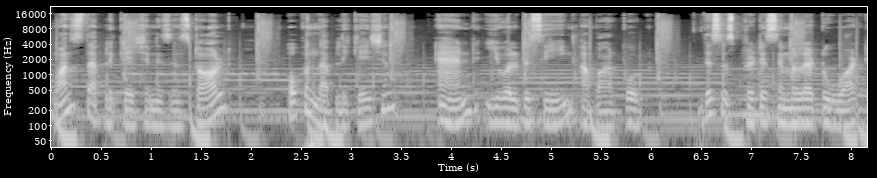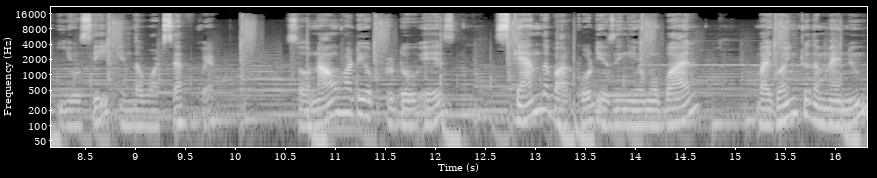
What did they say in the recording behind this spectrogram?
Once the application is installed, open the application and you will be seeing a barcode. This is pretty similar to what you see in the WhatsApp web. So now what you have to do is scan the barcode using your mobile by going to the menu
